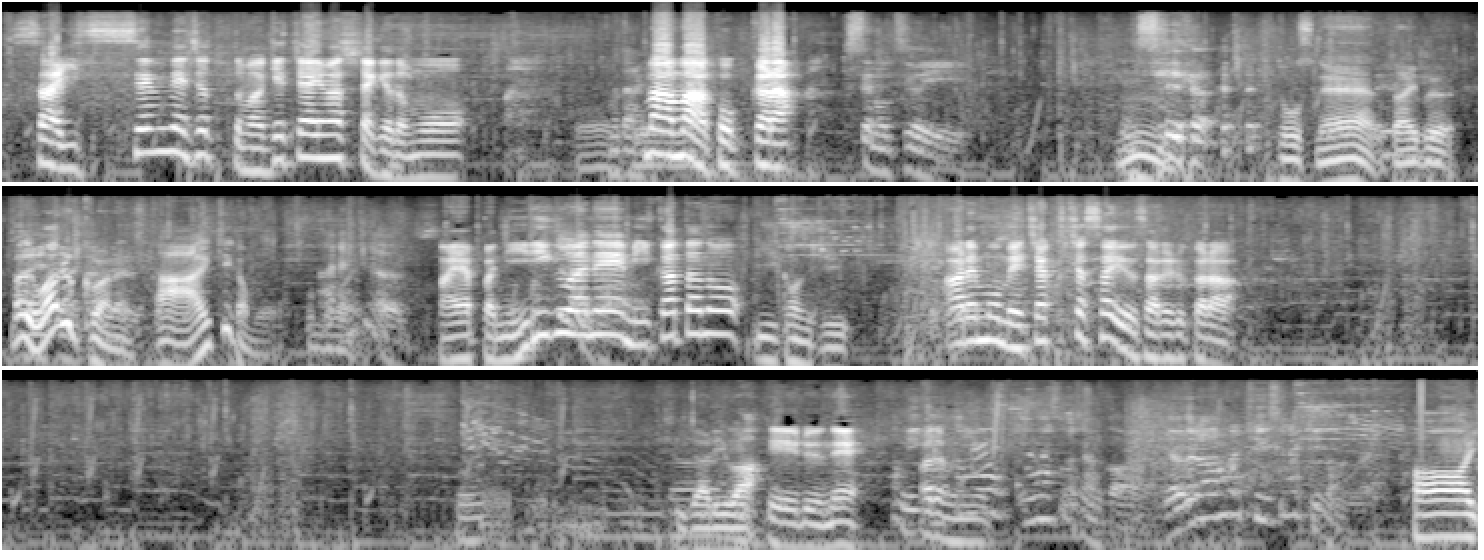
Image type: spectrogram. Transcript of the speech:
さあ、1戦目ちょっと負けちゃいましたけども、まあまあ、こっから。癖の強い、うん。そうですね。だいぶ。まあでも悪くはないです。あ、相手がもう、そんなない。まあやっぱ2リグはね、味方の、いい感じ。あれもめちゃくちゃ左右されるから、左は。出るね。味あ、でも方もう2まそうじゃんか。矢倉あんまり気にしなくていいかもね。はーい。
